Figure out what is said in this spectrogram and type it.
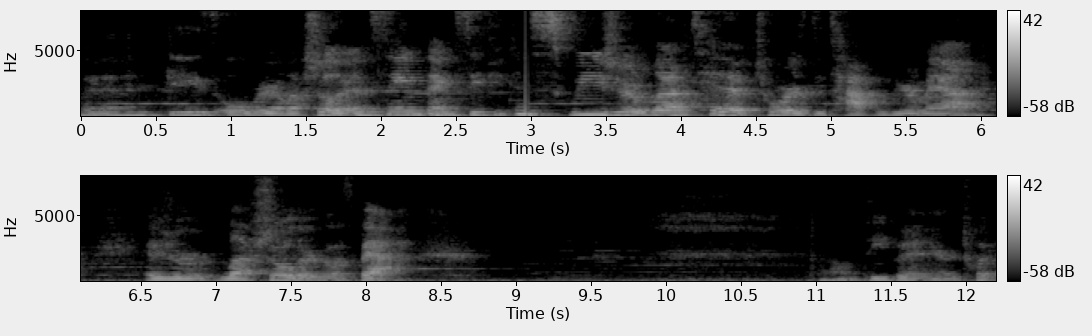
and then gaze over your left shoulder. And same thing, see if you can squeeze your left hip towards the top of your mat as your left shoulder goes back. deepen your twist.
